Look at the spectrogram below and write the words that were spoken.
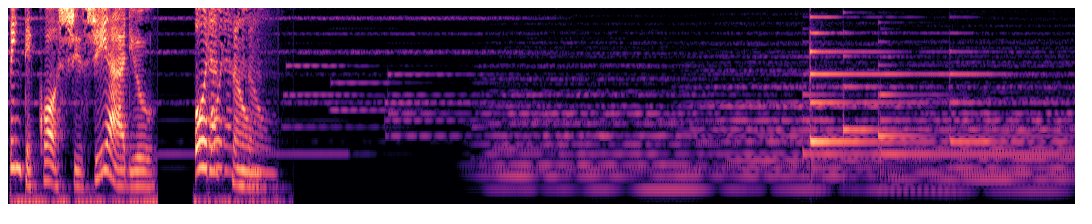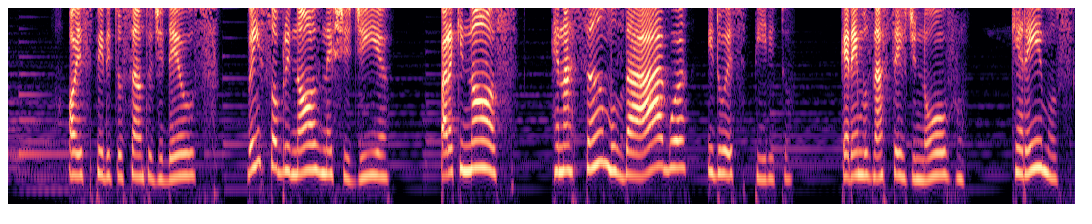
Pentecostes Diário Oração. Oração. Ó Espírito Santo de Deus, vem sobre nós neste dia, para que nós renasçamos da água e do Espírito. Queremos nascer de novo, queremos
